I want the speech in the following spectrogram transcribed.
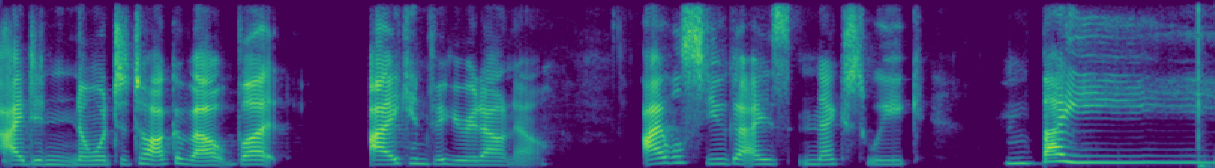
I didn't know what to talk about, but I can figure it out now. I will see you guys next week. Bye.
